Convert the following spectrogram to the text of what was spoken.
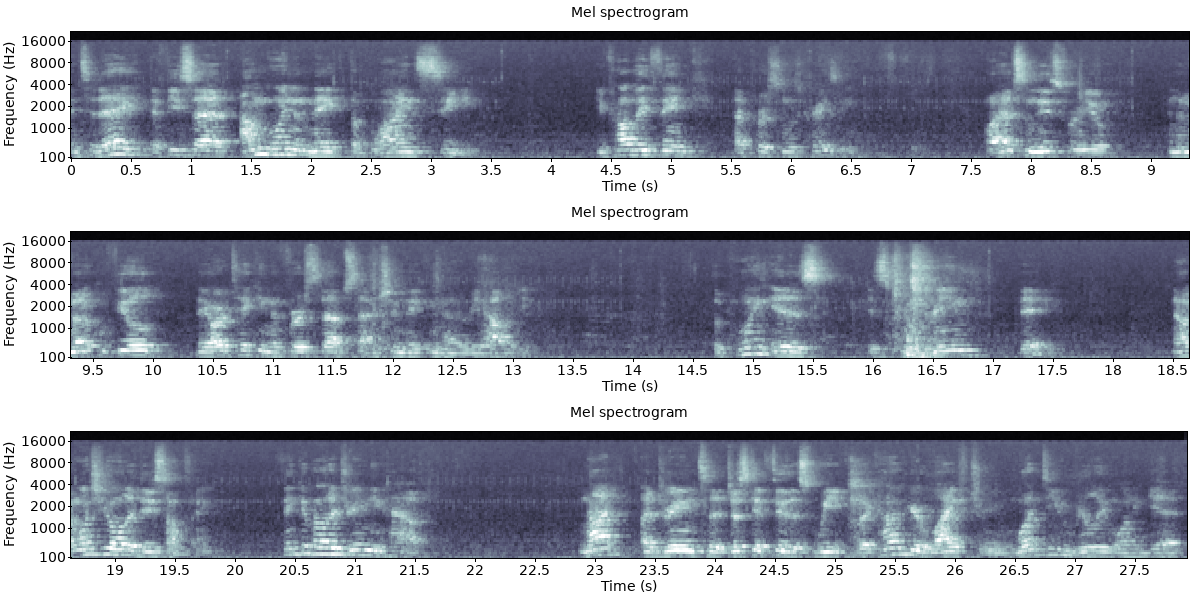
And today, if you said, I'm going to make the blind see, you probably think that person was crazy. Well, I have some news for you. In the medical field, they are taking the first steps to actually making that a reality. The point is, is to dream big. Now I want you all to do something. Think about a dream you have. Not a dream to just get through this week, but kind of your life dream. What do you really want to get?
